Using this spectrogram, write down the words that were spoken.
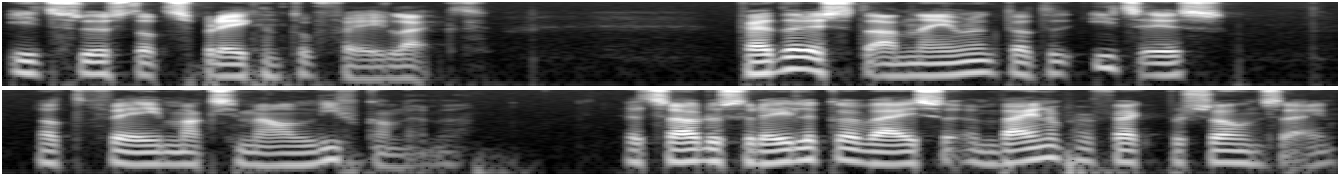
Iets dus dat sprekend op V lijkt. Verder is het aannemelijk dat het iets is dat V maximaal lief kan hebben. Het zou dus redelijkerwijze een bijna perfect persoon zijn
